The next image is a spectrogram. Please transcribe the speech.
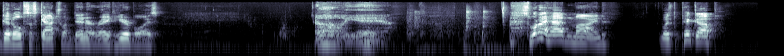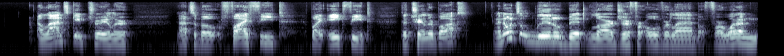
Good old Saskatchewan dinner right here, boys. Oh, yeah. So, what I had in mind was to pick up a landscape trailer that's about five feet by eight feet, the trailer box. I know it's a little bit larger for overland, but for what I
